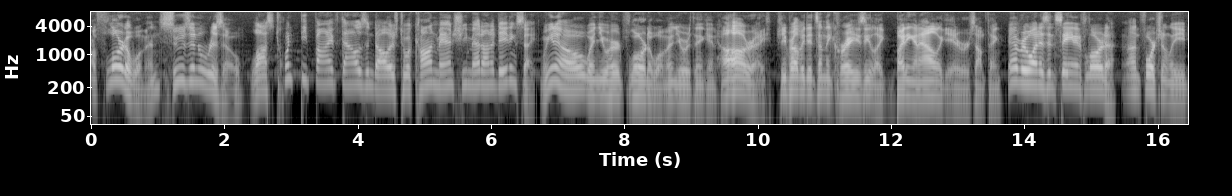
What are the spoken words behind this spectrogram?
A Florida woman, Susan Rizzo, lost $25,000 to a con man she met on a dating site. We know when you heard Florida woman, you were thinking, all right, she probably did something crazy like biting an alligator or something. Everyone is insane in Florida. Unfortunately,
